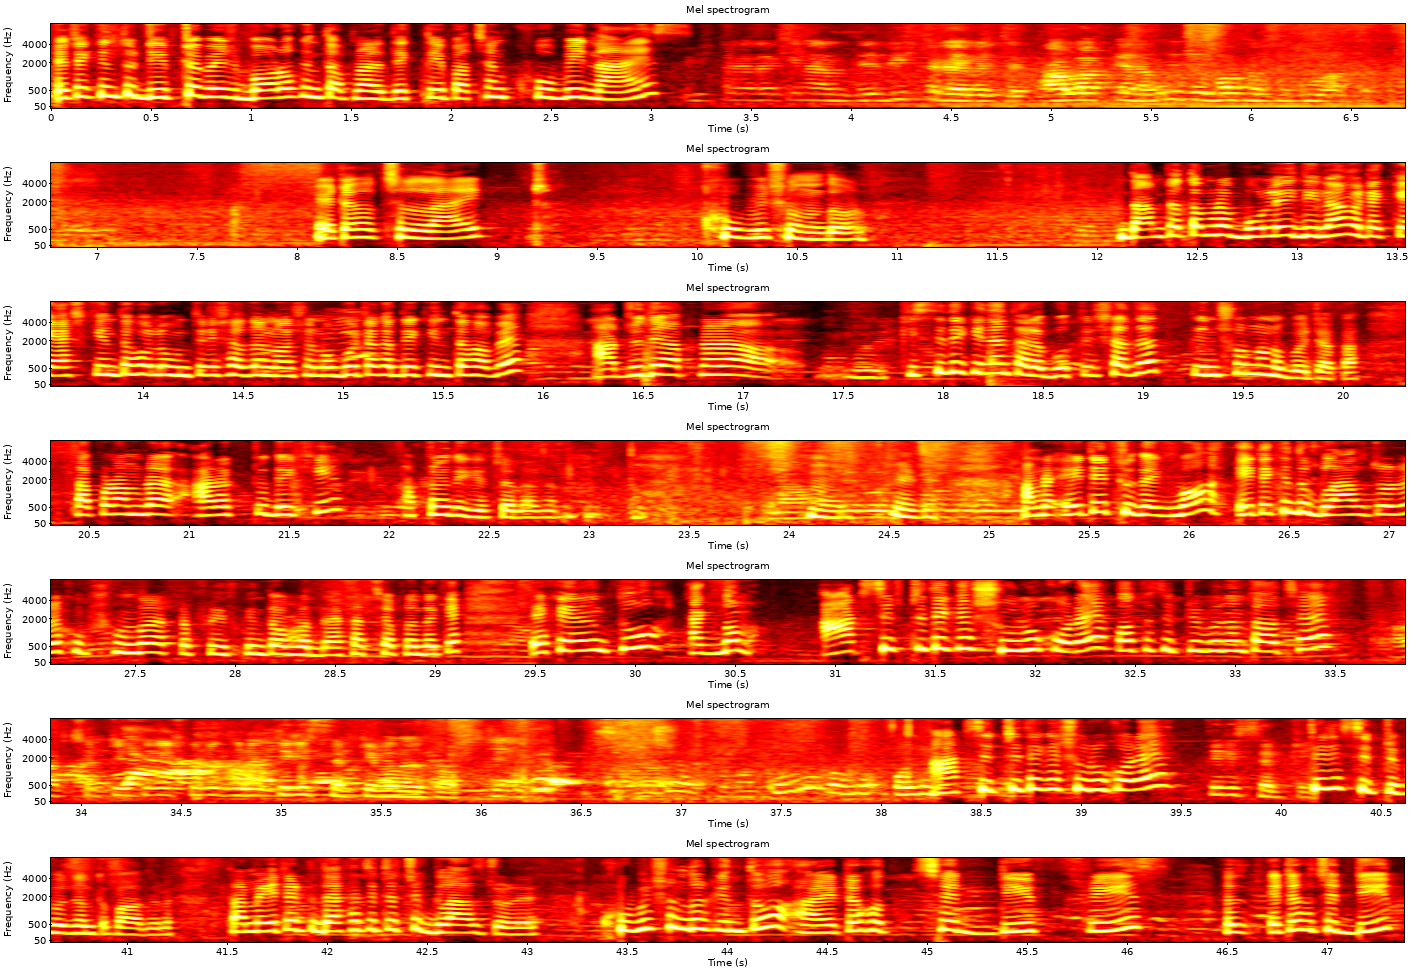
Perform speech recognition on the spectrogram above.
এটা কিন্তু ডিপটা বেশ বড় কিন্তু আপনারা দেখতেই পাচ্ছেন, খুবই নাইস। এটা হচ্ছে লাইট খুবই সুন্দর। দামটা তো আমরা বলেই দিলাম, এটা ক্যাশ কিনতে হলে উনত্রিশ হাজার নশো নব্বই টাকা দিয়ে কিনতে হবে। আর যদি আপনারা কিস্তিতে কিনেন, তাহলে বত্রিশ হাজার তিনশো উননব্বই টাকা। তারপর আমরা আর একটু দেখি আপনার দিকে চলে যাবেন হুম, এই যে, আমরা এটা একটু দেখব। এটা কিন্তু গ্লাস ডোরের খুব সুন্দর একটা ফ্রিজ কিন্তু আমরা দেখাচ্ছি আপনাদেরকে। এখানে কিন্তু একদম আট সিফটি থেকে শুরু করে কত সিফটি পর্যন্ত আছে? আট সেফটি থেকে শুরু করে তিরিশ সেফটি পর্যন্ত পাওয়া যাবে। তো আমি এটা একটু দেখাচ্ছি এটা হচ্ছে গ্লাস ডোরের খুবই সুন্দর কিন্তু আর এটা হচ্ছে ডিপ ফ্রিজ এটা হচ্ছে ডিপ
